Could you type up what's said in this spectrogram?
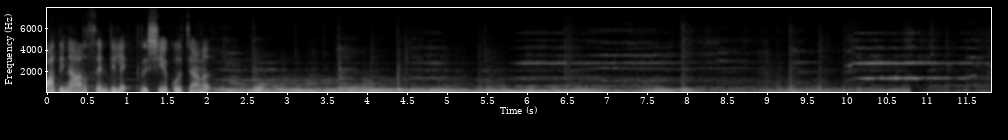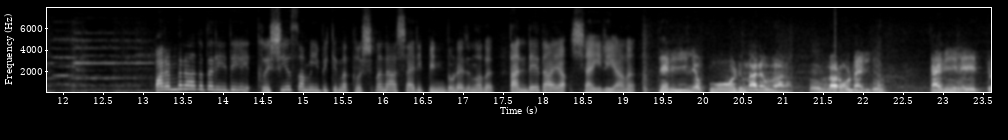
പതിനാറ് സെന്റിലെ കൃഷിയെക്കുറിച്ചാണ്. പരമ്പരാഗത രീതിയിൽ കൃഷിയെ സമീപിക്കുന്ന കൃഷ്ണനാശാരി പിന്തുടരുന്നത് തന്റേതായ ശൈലിയാണ്. കരിയിൽ എപ്പോഴും നനവ് വേണം നിറവുണ്ടായിരിക്കും കരിയിലിട്ട്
